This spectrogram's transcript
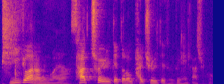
비교하라는 거야. 4초일 때 또는 8초일 때 등등 해가지고.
